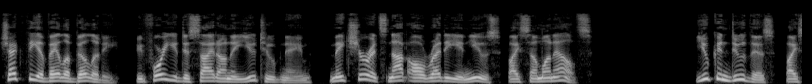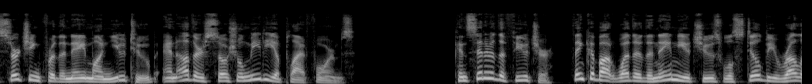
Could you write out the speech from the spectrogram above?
Check the availability. Before you decide on a YouTube name, make sure it's not already in use by someone else. You can do this by searching for the name on YouTube and other social media platforms. Consider the future, think about whether the name you choose will still be relevant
